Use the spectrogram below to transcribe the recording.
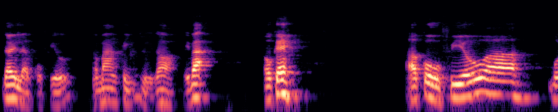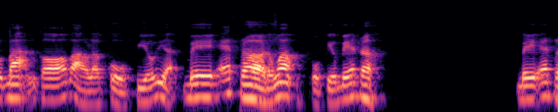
đây là cổ phiếu nó mang tính rủi ro với bạn. Ok à, cổ phiếu à, một bạn có bảo là cổ phiếu gì ạ? BSR đúng không? Cổ phiếu BSR BSR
